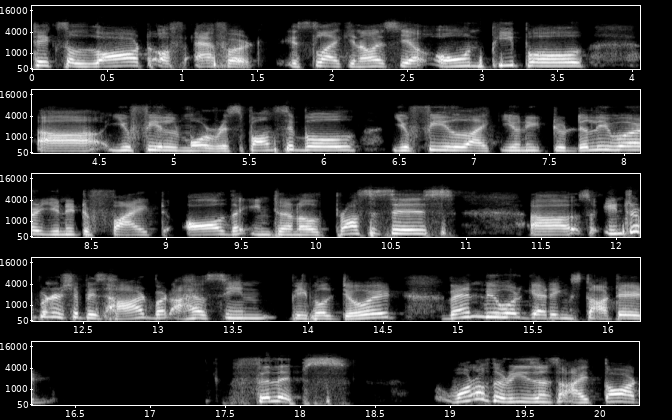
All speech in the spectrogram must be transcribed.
takes a lot of effort. It's like you know it's your own people uh, you feel more responsible you feel like you need to deliver you need to fight all the internal processes. Uh, so entrepreneurship is hard but i have seen people do it. When we were getting started philips one of the reasons i thought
